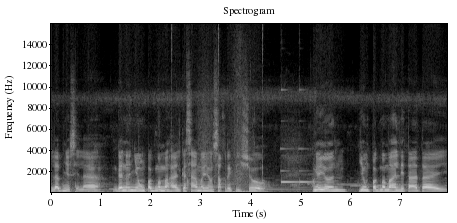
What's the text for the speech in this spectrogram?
love nyo sila. Ganon yung pagmamahal kasama yung sakripisyo. Ngayon, yung pagmamahal ni tatay,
